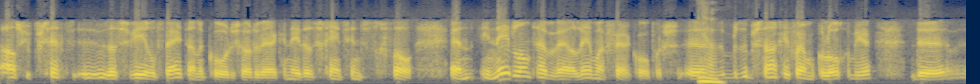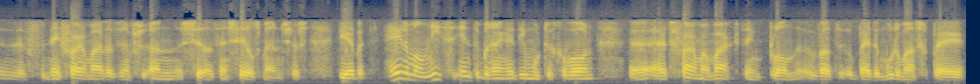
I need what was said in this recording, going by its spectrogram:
als u zegt uh, dat ze wereldwijd aan de code zouden werken, nee, dat is geen sinds het geval. En in Nederland hebben wij alleen maar verkopers. Uh, ja. Er bestaan geen farmacologen meer. De, nee, pharma, dat, is een, een, dat zijn sales managers. Die hebben helemaal niets in te brengen. Die moeten gewoon het pharma-marketingplan, wat bij de moedermaatschappijen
